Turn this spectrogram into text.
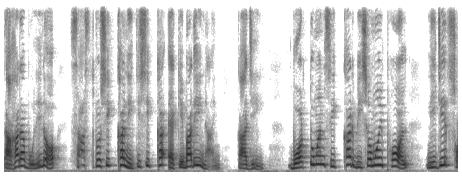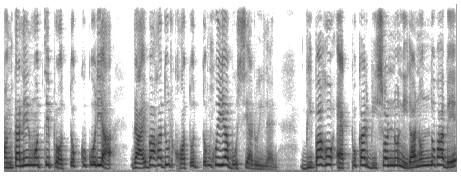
তাহারা বলিল, শাস্ত্র শাস্ত্রশিক্ষা নীতিশিক্ষা একেবারেই নাই, কাজেই। বর্তমান শিক্ষার বিষময় ফল নিজের সন্তানের মধ্যে প্রত্যক্ষ করিয়া রায়বাহাদুর হতোদ্যম হইয়া বসিয়া রইলেন। বিবাহ এক প্রকার বিষণ্ন নিরানন্দভাবে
